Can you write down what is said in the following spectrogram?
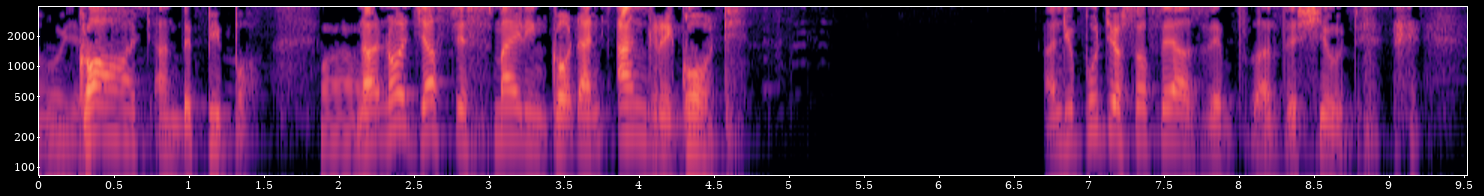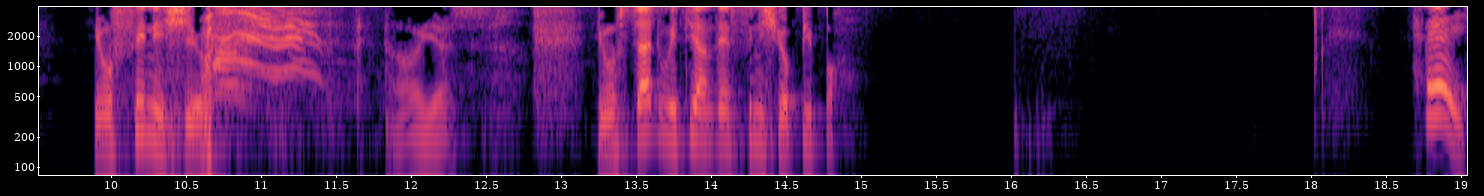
Oh, yes. God and the people. Wow. Now, not just a smiling God, an angry God. And you put yourself there as the, as the shield. he will finish you. Oh, yes. He will start with you and then finish your people. Hey,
